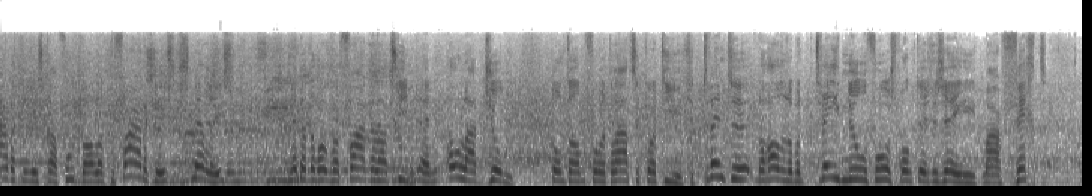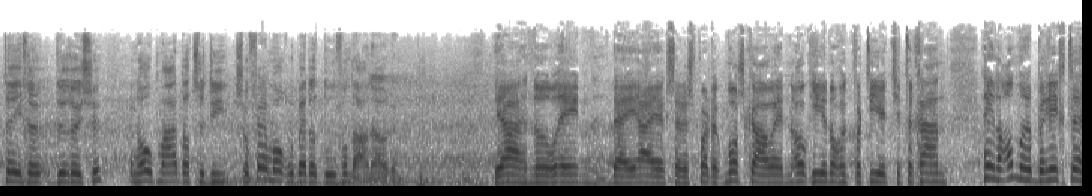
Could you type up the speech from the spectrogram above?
aardiger is gaan voetballen. Gevaarlijk is, snel is. En dat er ook wat vaker laat zien. En Ola John komt dan voor het laatste kwartiertje. Twente nog altijd op een 2-0 voorsprong tegen Zenit. Maar vecht tegen de Russen. En hoop maar dat ze die zo ver mogelijk bij dat doel vandaan houden. Ja, 0-1 bij Ajax tegen Spartak Moskou. En ook hier nog een kwartiertje te gaan. Hele andere berichten.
